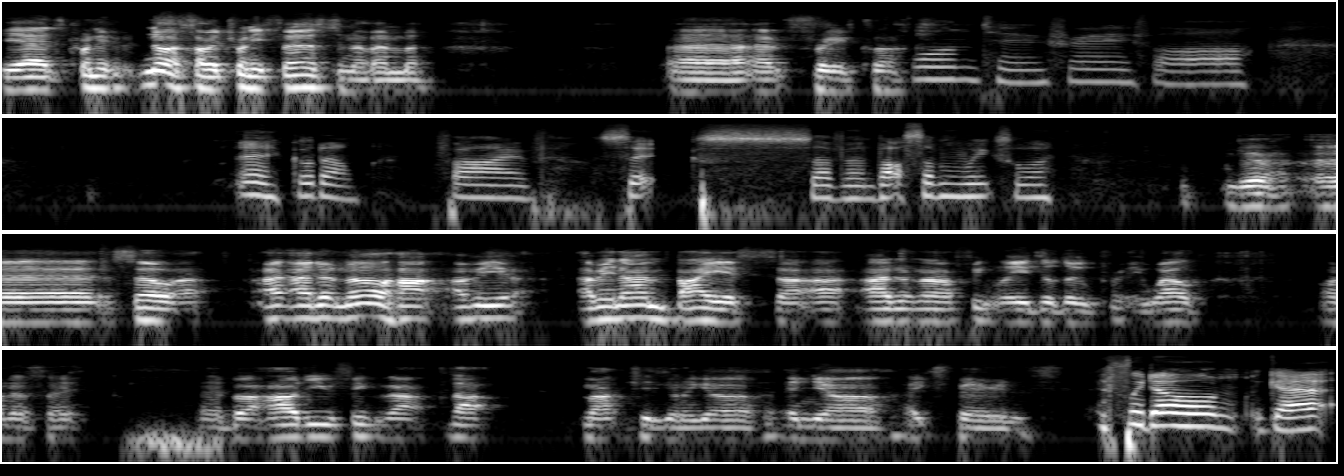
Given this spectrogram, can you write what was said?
Yeah, it's 20. No, sorry, 21st of November. Uh, at three o'clock. One, two, three, four. Eh, go down. Five, six, seven. About seven weeks away. Yeah. Uh, so I, I don't know how. I mean, I mean, I'm biased. So I, I don't know. I think Leeds will do pretty well, honestly. Uh, but how do you think that that match is going to go in your experience? If we don't get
